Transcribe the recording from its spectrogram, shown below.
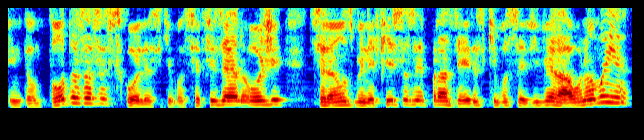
então todas as escolhas que você fizer hoje serão os benefícios e prazeres que você viverá no amanhã,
